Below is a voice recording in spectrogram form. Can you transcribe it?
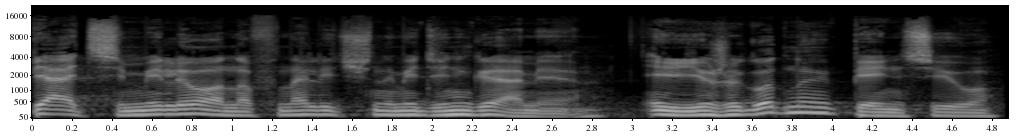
Пять миллионов наличными деньгами и ежегодную пенсию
